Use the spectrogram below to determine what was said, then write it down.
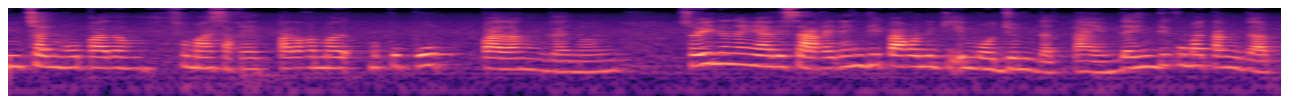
yung tiyan mo parang sumasakit, parang mapupup, parang ganon. So, yun na nangyari sa akin. Hindi pa ako nag emojum that time. Dahil hindi ko matanggap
